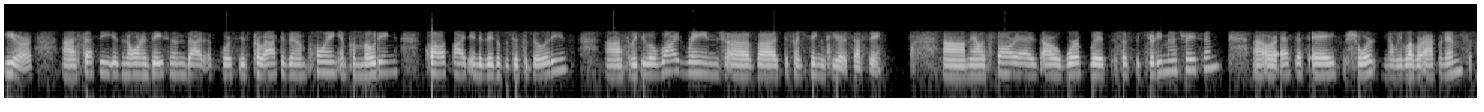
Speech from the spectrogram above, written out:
here. Uh, is an organization that, of course, is proactive in employing and promoting qualified individuals with disabilities. Uh, so we do a wide range of uh, different things here at CESSI. Um, now, as far as our work with Social Security Administration, uh, or SSA for short, you know, we love our acronyms.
